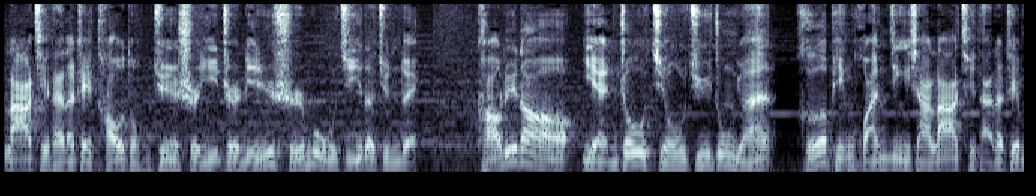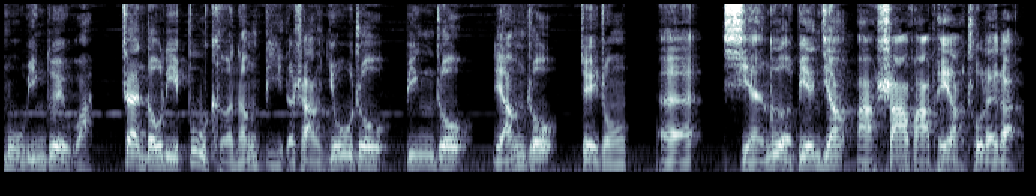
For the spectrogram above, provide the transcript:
拉起来的这讨董军是一支临时募集的军队。考虑到兖州久居中原和平环境下拉起来的这募兵队伍啊，战斗力不可能比得上幽州、滨州、凉州这种呃险恶边疆啊杀伐培养出来的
